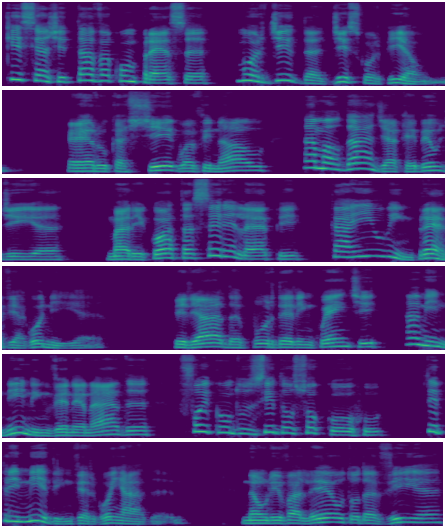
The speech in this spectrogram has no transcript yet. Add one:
que se agitava com pressa, mordida de escorpião. Era o castigo, afinal, a maldade, a rebeldia. Maricota serelepe caiu em breve agonia. Pilhada por delinquente, a menina envenenada foi conduzida ao socorro, deprimida e envergonhada. Não lhe valeu, todavia,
